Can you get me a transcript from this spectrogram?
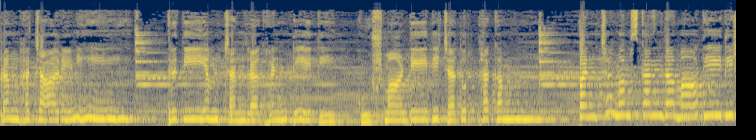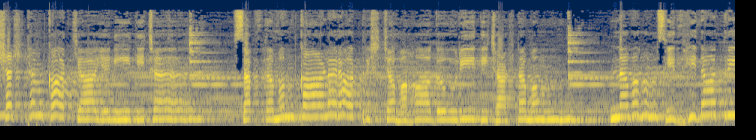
ब्रह्मचारिणी तृतीयं चन्द्रघण्टेति कूष्माण्डेति चतुर्थकम् पञ्चमं स्कन्दमातेति षष्ठं कात्यायनीति च सप्तमं कालरात्रिश्च महागौरीति चाष्टमम् नवमं सिद्धिदात्री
